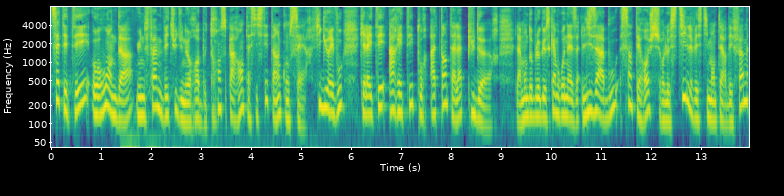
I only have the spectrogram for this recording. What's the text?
Cet été, au Rwanda, une femme vêtue d'une robe transparente assistait à un concert. Figurez-vous qu'elle a été arrêtée pour atteinte à la pudeur. La mondoblogueuse camerounaise Lisa Abou s'interroge sur le style vestimentaire des femmes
